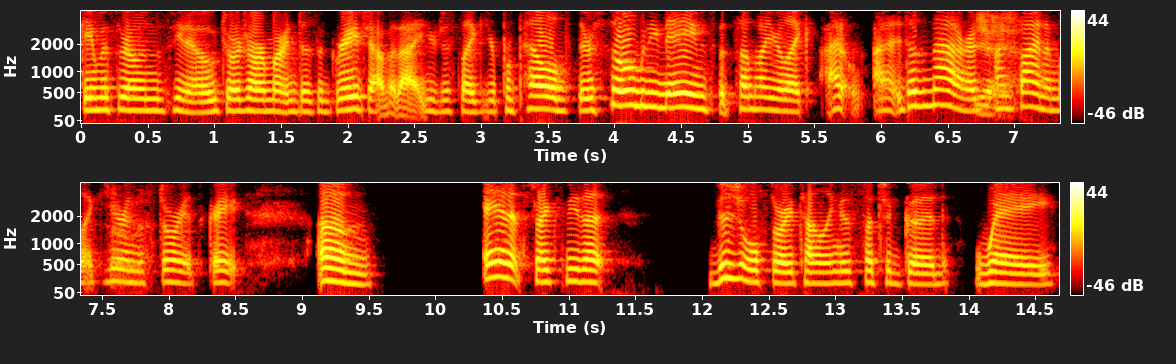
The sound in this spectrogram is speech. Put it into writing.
Game of Thrones. You know, George R. R. Martin does a great job of that. You're just like, you're propelled. There's so many names, but somehow you're like, I don't, I, it doesn't matter. Yeah, I'm yeah. fine. I'm like here in the story. It's great. Um, and it strikes me that visual storytelling is such a good way.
